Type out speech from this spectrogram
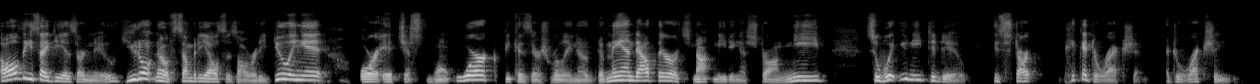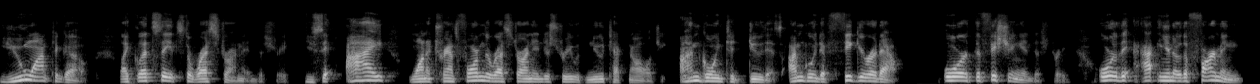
all these ideas are new. You don't know if somebody else is already doing it or it just won't work because there's really no demand out there or it's not meeting a strong need. So, what you need to do is start pick a direction, a direction you want to go. Like, let's say it's the restaurant industry. You say, I want to transform the restaurant industry with new technology. I'm going to do this. I'm going to figure it out. Or the fishing industry, or the uh, you know the farming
